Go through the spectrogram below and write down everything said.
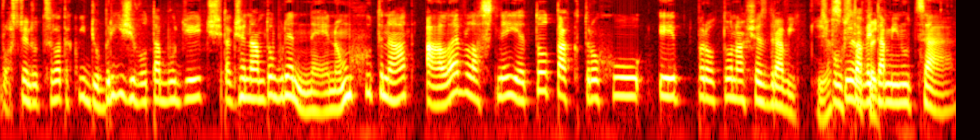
vlastně docela takový dobrý životabudič, takže nám to bude nejenom chutnat, ale vlastně je to tak trochu i pro to naše zdraví. Jasně, Spousta teď- vitamínu C.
